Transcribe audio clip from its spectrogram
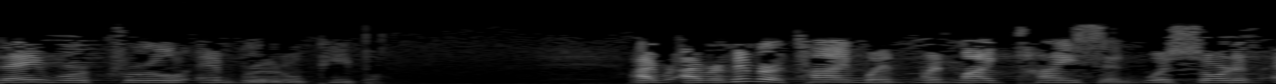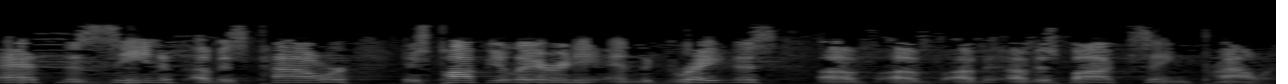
they were cruel and brutal people. I, I remember a time when, when Mike Tyson was sort of at the zenith of his power, his popularity, and the greatness of, of, of, of his boxing prowess.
